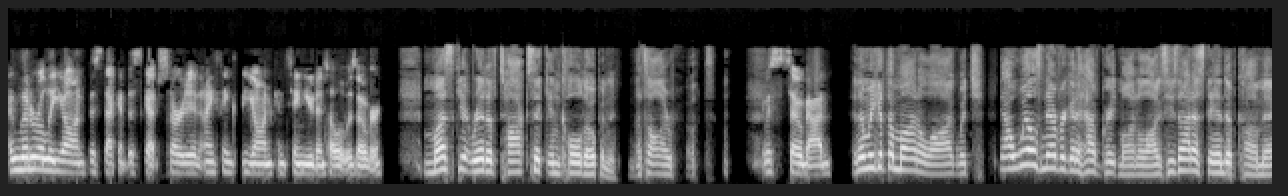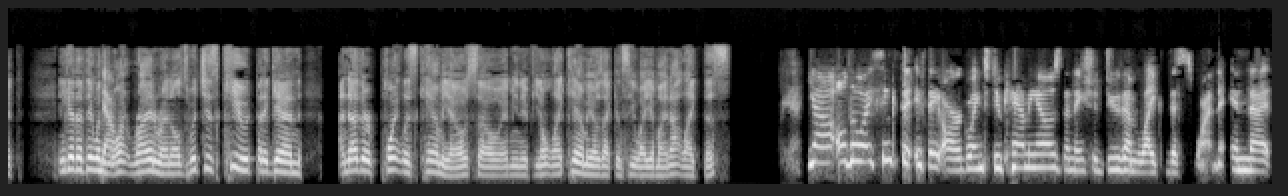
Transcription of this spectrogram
I literally yawned the second the sketch started, and I think the yawn continued until it was over. Must get rid of toxic and cold opening. That's all I wrote. It was so bad. And then we get the monologue, which now Will's never going to have great monologues. He's not a stand-up comic. And you get the thing with No. Ryan Reynolds, which is cute, but again, another pointless cameo. So, I mean, if you don't like cameos, I can see why you might not like this. Yeah, although I think that if they are going to do cameos, then they should do them like this one, in that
